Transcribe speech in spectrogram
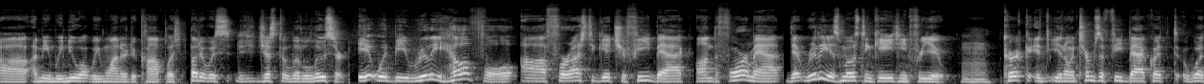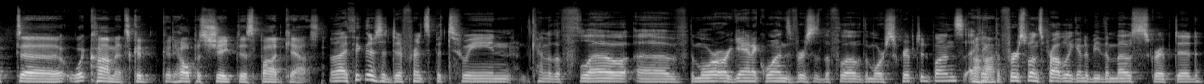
Uh, I mean, we knew what we wanted to accomplish, but it was just a little looser. It would be really helpful uh, for us to get your feedback on the format that really is most engaging for you, mm-hmm. Kirk. You know, in terms of feedback, what what uh, what comments could could help us shape this podcast? Well, I think there's a difference between kind of the flow of the more organic ones versus the flow of the more scripted ones. I uh-huh. think the first one's probably going to be the most scripted,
